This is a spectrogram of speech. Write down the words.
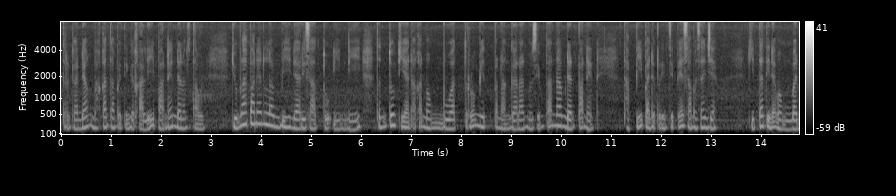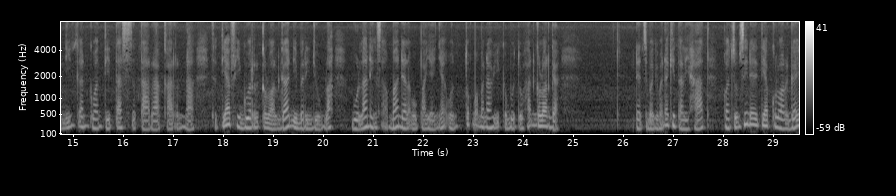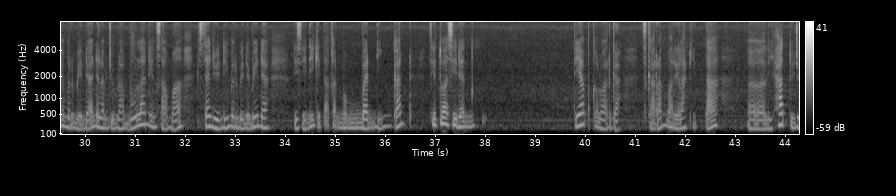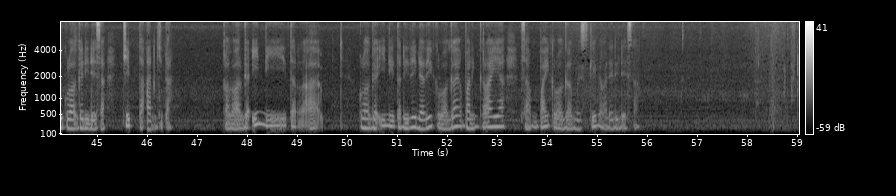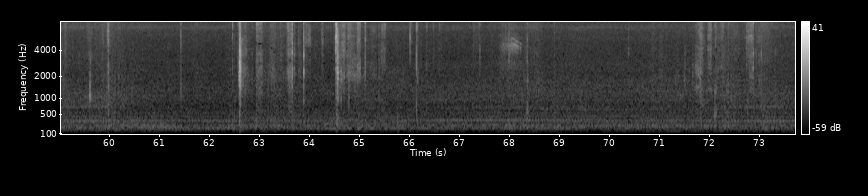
terkadang bahkan sampai tiga kali panen dalam setahun. Jumlah panen lebih dari satu ini tentu kian akan membuat rumit penanggalan musim tanam dan panen tapi pada prinsipnya sama saja kita tidak membandingkan kuantitas setara karena setiap figur keluarga diberi jumlah bulan yang sama dalam upayanya untuk memenuhi kebutuhan keluarga. Dan sebagaimana kita lihat, konsumsi dari tiap keluarga yang berbeda dalam jumlah bulan yang sama bisa jadi berbeda-beda. Di sini kita akan membandingkan situasi dan tiap keluarga. Sekarang marilah kita uh, lihat tujuh keluarga di desa ciptaan kita. Keluarga ini ter uh, keluarga ini terdiri dari keluarga yang paling kaya sampai keluarga miskin yang ada di desa.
